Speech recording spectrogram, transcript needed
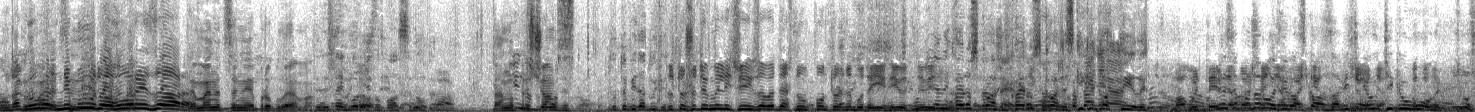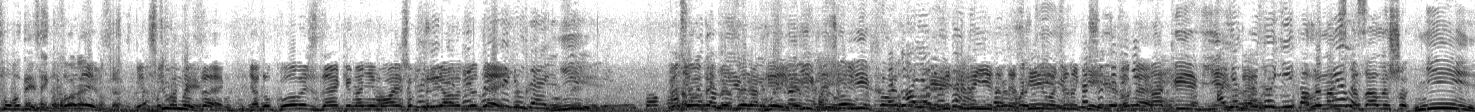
Ну так говори, не буду, а говори зараз. Для мене це не є проблема. Ти десь город попався, ну. Та ну при чому здесь? Тут тобі дадуть. Ну то, що ти в міліцію їх заведеш, ну в понту ж не буде, їх їх не Ну, візьмуть. нехай розкаже, хай розкаже, скільки платили. Мабуть, ти Він це по дорозі розказав, він тільки- тільки уволив, освободився. Освободився. З тюрми. Янукович зеків нанімає, щоб стріляли в людей. Ні. Ви що ви так везли на Київ? А що ви- Звідки ви їдете? З Києва чи на Київ? З Одеси? На Київ їздили, але нам сказали, що ні,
